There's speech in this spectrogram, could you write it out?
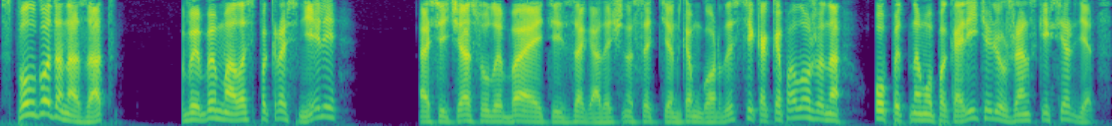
с полгода назад вы бы малость покраснели, а сейчас улыбаетесь загадочно с оттенком гордости, как и положено опытному покорителю женских сердец.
